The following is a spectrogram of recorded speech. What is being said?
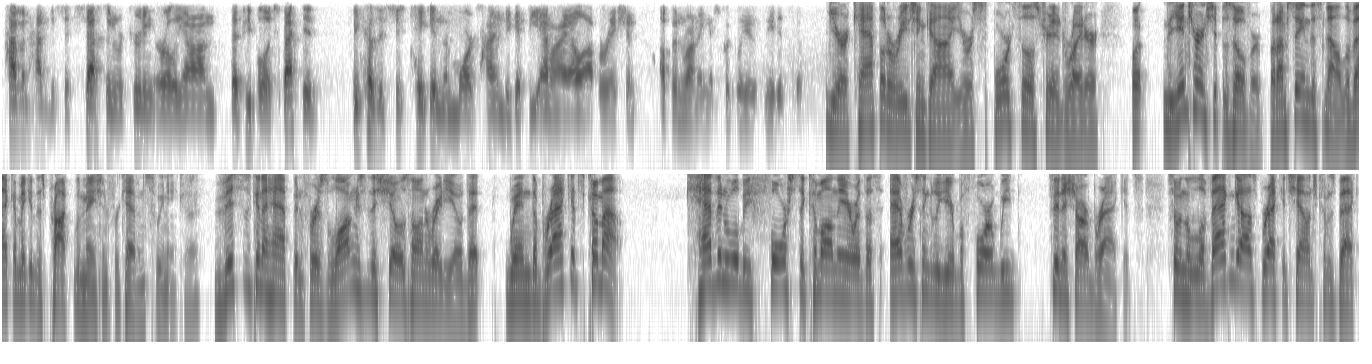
haven't had the success in recruiting early on that people expected because it's just taken them more time to get the NIL operation up and running as quickly as needed to. You're a Capital Region guy. You're a Sports Illustrated writer. But the internship is over. But I'm saying this now. Levack, I'm making this proclamation for Kevin Sweeney. Okay. This is going to happen for as long as the show's on radio. That when the brackets come out, Kevin will be forced to come on the air with us every single year before we finish our brackets. So when the Levack and Goz bracket challenge comes back,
